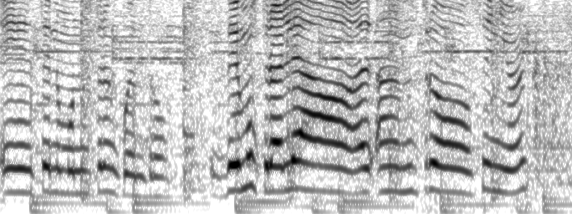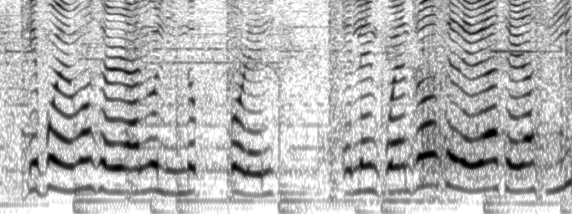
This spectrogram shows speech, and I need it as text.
eh, tenemos nuestro encuentro. Demostrarle a, a nuestro Señor que podemos hacer algo lindo por Él. El encuentro se debe hacer así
